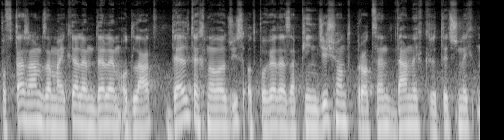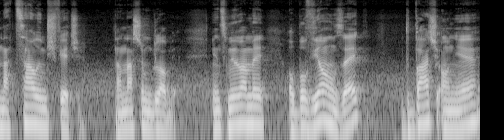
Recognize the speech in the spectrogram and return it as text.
Powtarzam za Michaelem Dellem od lat. Dell Technologies odpowiada za 50% danych krytycznych na całym świecie, na naszym globie. Więc my mamy obowiązek dbać o nie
